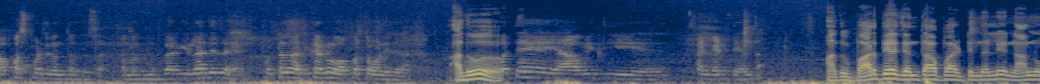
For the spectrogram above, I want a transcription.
ವಾಪಸ್ ಪಡೆದಿರುವಂಥದ್ದು ಸರ್. ತಮ್ಮ ಗುಂಪುಗಾರಿಕೆ ಇಲ್ಲದಿದ್ರೆ ಕೊಟ್ಟಂತ ಅಧಿಕಾರಿಗಳು ವಾಪಸ್ ತಗೊಂಡಿದ್ದೀರಾ? ಅದು ಮತ್ತೆ ಯಾವ ರೀತಿ ಸಂಘಟನೆ ಅಂತ? ಅದು ಭಾರತೀಯ ಜನತಾ ಪಾರ್ಟಿನಲ್ಲಿ ನಾನು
